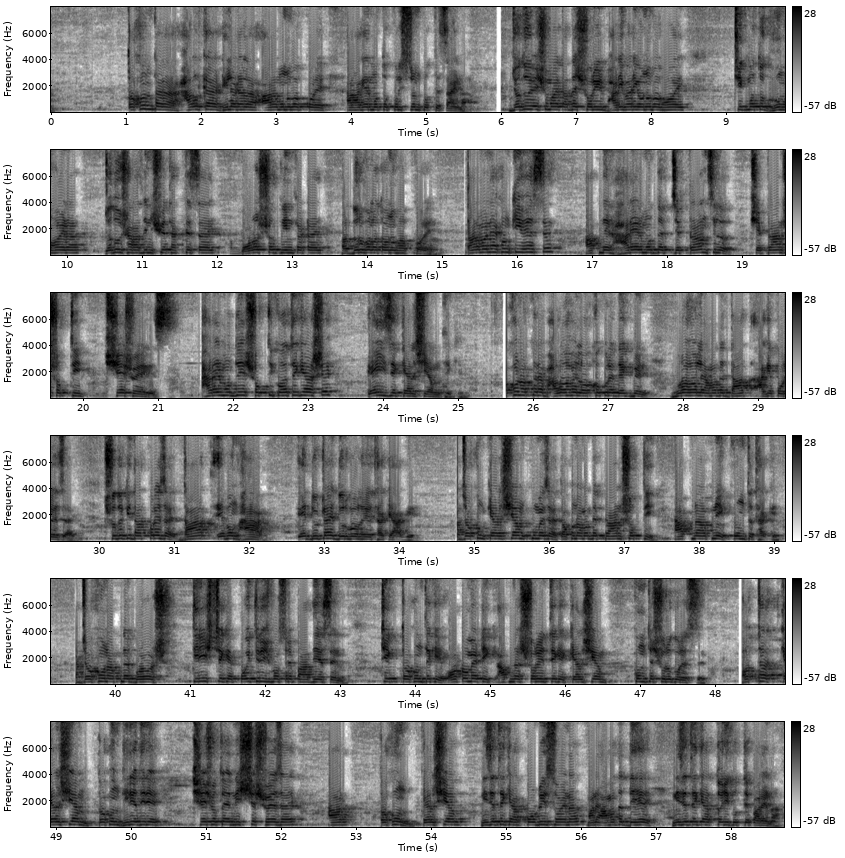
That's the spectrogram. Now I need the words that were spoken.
তখন তারা হালকা ঢিলা ঢালা আরাম অনুভব করে আর আগের মতো পরিশ্রম করতে চায় না। যদিও এই সময় তাদের শরীর ভারী ভারী অনুভব হয় ঠিক মতো ঘুম হয় না, যদিও সারাদিন শুয়ে থাকতে চায় অলস্য দিন কাটায় বা দুর্বলতা অনুভব করে। তার মানে এখন কি হয়েছে? আপনার হাড়ের মধ্যে যে প্রাণ ছিল, সে প্রাণ শক্তি শেষ হয়ে গেছে। হাড়ের মধ্যে শক্তি কোথা থেকে আসে? এই যে ক্যালসিয়াম থেকে। তখন আপনারা ভালোভাবে লক্ষ্য করে দেখবেন, বুড়া হলে আমাদের দাঁত আগে পড়ে যায়। শুধু কি দাঁত পড়ে যায়? দাঁত এবং হাড়, এই দুটাই দুর্বল হয়ে থাকে আগে। যখন ক্যালসিয়াম কমে যায়, তখন আমাদের প্রাণ শক্তি আপনা আপনি কমতে থাকে। আর যখন আপনার বয়স তিরিশ থেকে পঁয়ত্রিশ বছরে পা দিয়েছেন, ঠিক তখন থেকে অটোমেটিক আপনার শরীর থেকে ক্যালসিয়াম কমতে শুরু করেছে। অর্থাৎ ক্যালসিয়াম তখন ধীরে ধীরে শেষ হতে নিঃশেষ হয়ে যায়, আর তখন ক্যালসিয়াম নিজে থেকে আর প্রডিউস হয় না মানে আমাদের দেহে নিজে থেকে আর তৈরি করতে পারে না।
